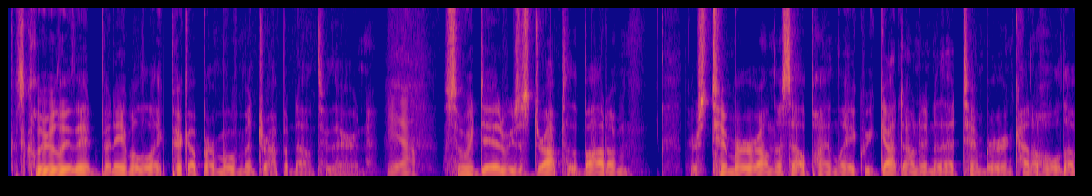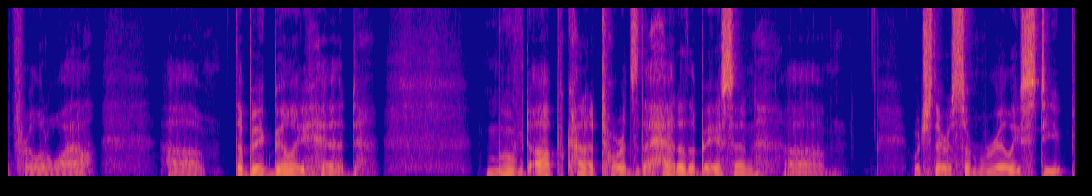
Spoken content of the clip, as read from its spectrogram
Because clearly they'd been able to like pick up our movement dropping down through there. And yeah. so we did. We just dropped to the bottom. There's timber around this alpine lake. We got down into that timber and kind of holed up for a little while. Uh, the big Billy had moved up kind of towards the head of the basin, um, which there was some really steep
